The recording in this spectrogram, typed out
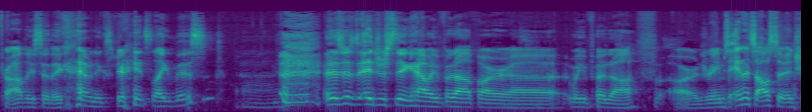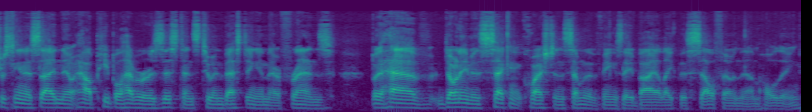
Probably so they can have an experience like this. Uh, and it's just interesting how we put off our uh, we put off our dreams, and it's also interesting. On a side note, how people have a resistance to investing in their friends, but have don't even second question some of the things they buy, like the cell phone that I'm holding,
